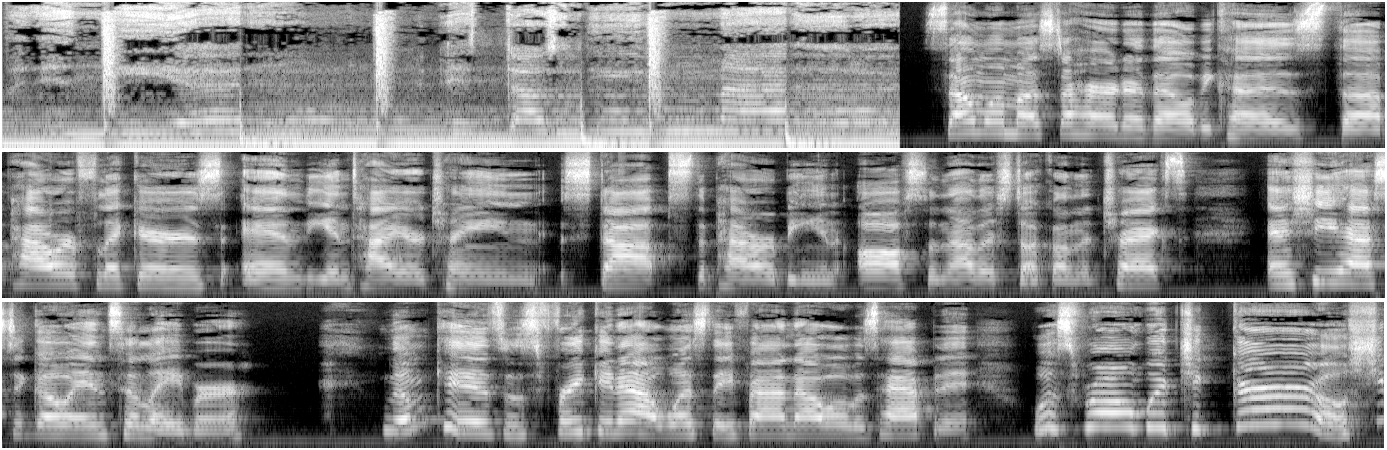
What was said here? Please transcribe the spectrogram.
but in the end, it doesn't. Someone must have heard her though, because the power flickers and the entire train stops, the power being off. So now they're stuck on the tracks, and she has to go into labor. Them kids was freaking out once they found out what was happening. What's wrong with your girl? She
